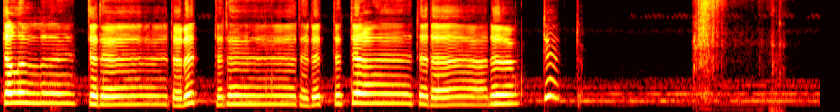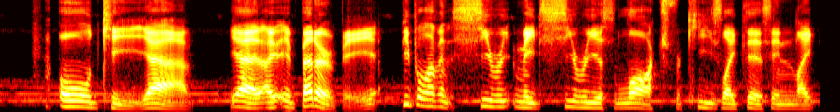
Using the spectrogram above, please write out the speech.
da da da da da da da da da da da Old key, yeah. Yeah, I, it better be. People haven't seri made serious locks for keys like this in like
